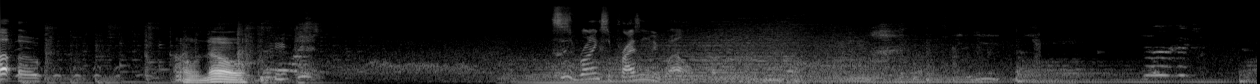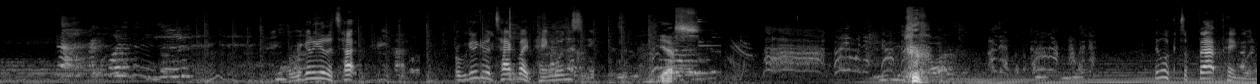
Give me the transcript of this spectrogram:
Uh-oh. Oh no. This is running surprisingly well. Are we gonna get attacked? Are we gonna get attacked by penguins? Yes. Hey look, it's a fat penguin.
